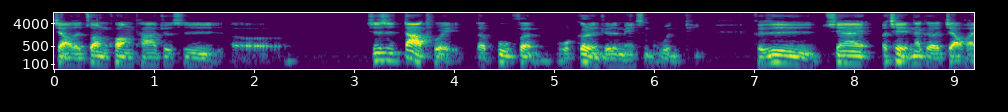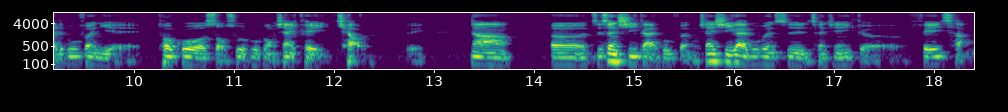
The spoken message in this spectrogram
脚的状况，它就是呃，其实大腿的部分，我个人觉得没什么问题。可是现在，而且那个脚踝的部分也透过手术的部分，我现在也可以翘了。对，那呃，只剩膝盖的部分，我现在膝盖的部分是呈现一个非常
